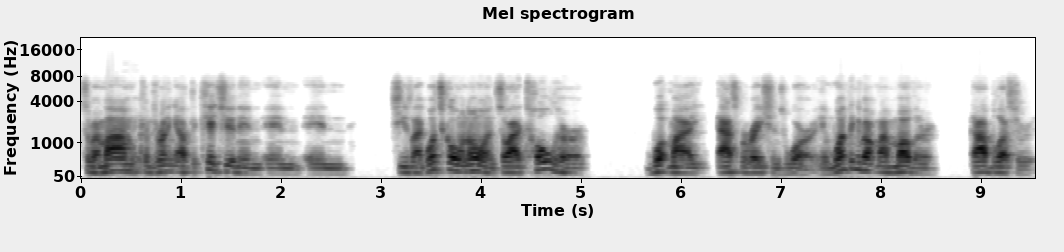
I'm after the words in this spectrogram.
So my mom comes running out the kitchen and and and she's like, "What's going on?" So I told her what my aspirations were. And one thing about my mother, God bless her,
